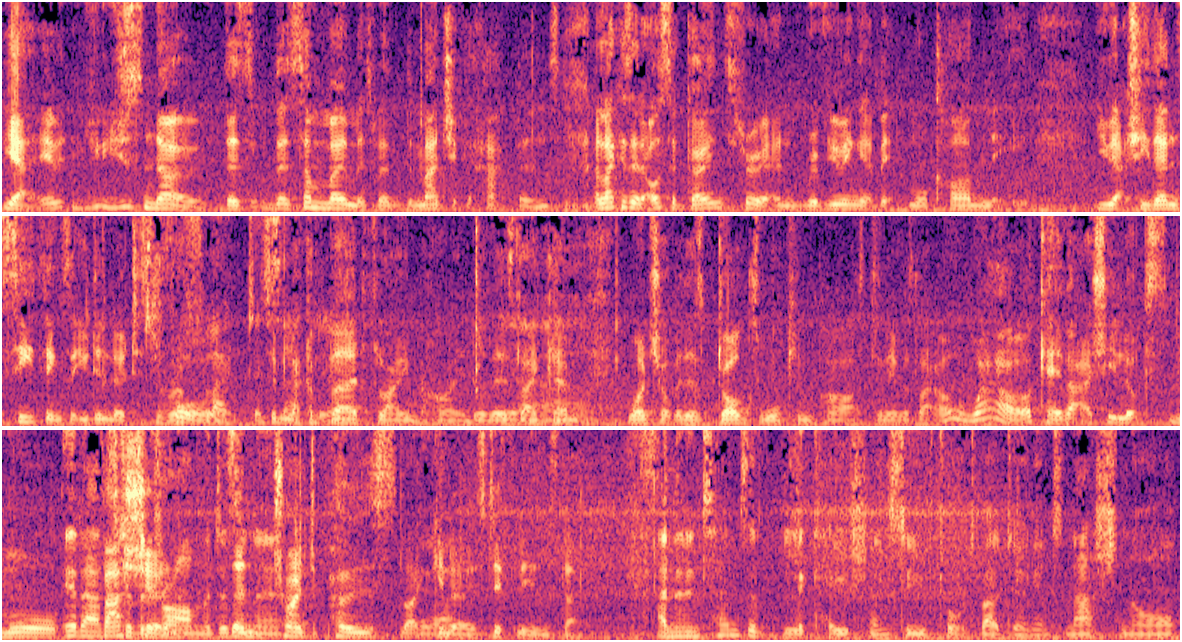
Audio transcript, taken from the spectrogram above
yeah. It, you, you just know there's there's some moments where the magic happens, and like I said, also going through it and reviewing it a bit more calmly. You actually then see things that you didn't notice To before. reflect, So like a bird flying behind, or there's like um, one shot where there's dogs walking past, and it was like, oh wow, okay, that actually looks more. It adds to the drama, doesn't than it? trying to pose like you know stiffly and stuff. And then in terms of locations, so you've talked about doing international.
